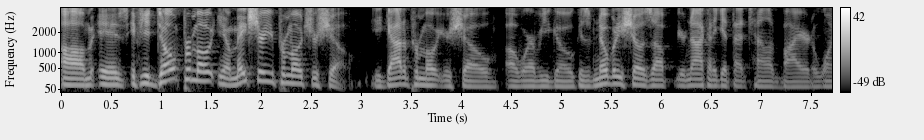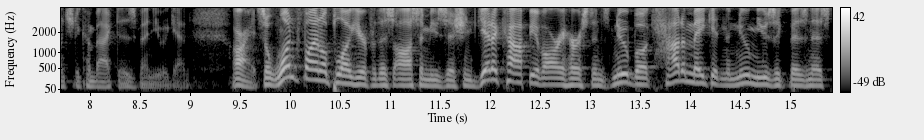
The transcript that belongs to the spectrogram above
Um, is if you don't promote, you know, make sure you promote your show. You got to promote your show uh, wherever you go because if nobody shows up, you're not going to get that talent buyer to want you to come back to his venue again. All right, so one final plug here for this awesome musician. Get a copy of Ari Herstand's new book, How to Make It in the New Music Business.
